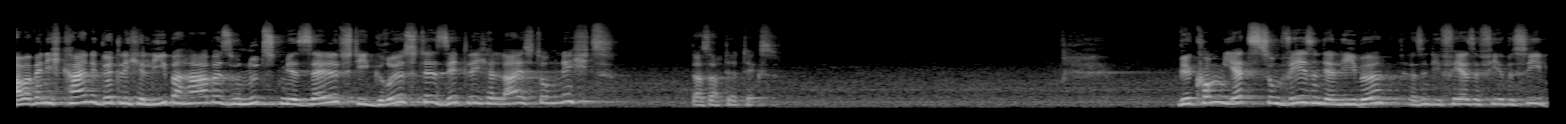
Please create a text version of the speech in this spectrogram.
Aber wenn ich keine göttliche Liebe habe, so nützt mir selbst die größte sittliche Leistung nichts. Das sagt der Text. Wir kommen jetzt zum Wesen der Liebe, das sind die Verse 4 bis 7.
